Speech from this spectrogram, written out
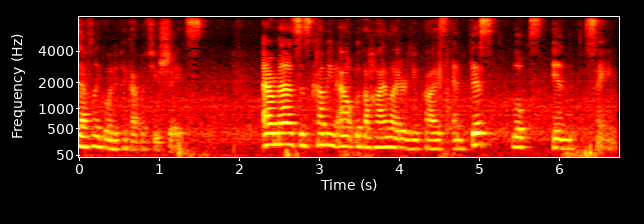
Definitely going to pick up a few shades. Hermes is coming out with a highlighter, you guys, and this looks insane.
